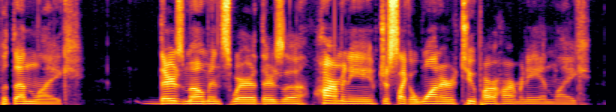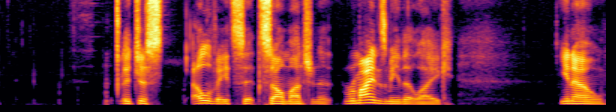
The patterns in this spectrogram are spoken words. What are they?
but then like there's moments where there's a harmony, just like a one or two part harmony and like it just elevates it so much and it reminds me that like you know,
